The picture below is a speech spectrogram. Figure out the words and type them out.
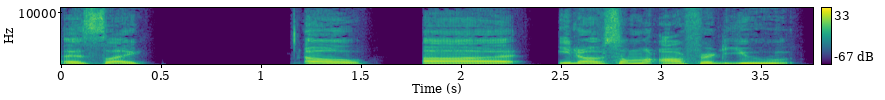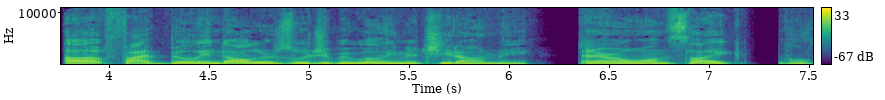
It's like oh uh you know if someone offered you uh five billion dollars, would you be willing to cheat on me? And everyone's like, well,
